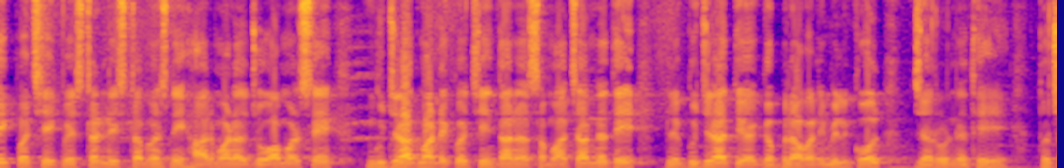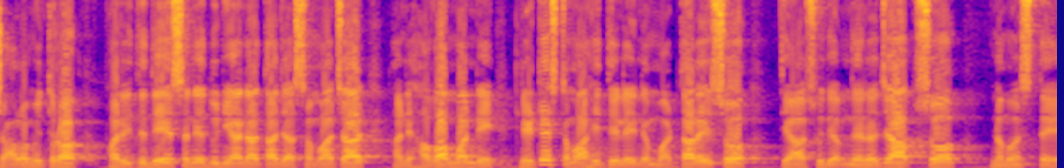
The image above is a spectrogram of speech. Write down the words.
એક પછી એક વેસ્ટર્ન ડિસ્ટર્બન્સની હારમાળા જોવા મળશે. ગુજરાત માટે કોઈ ચિંતાના સમાચાર નથી, એટલે ગુજરાતીઓએ ગભરાવાની બિલકુલ જરૂર નથી. તો ચાલો મિત્રો, ફરીથી દેશ અને દુનિયાના તાજા સમાચાર અને હવામાનની લેટેસ્ટ માહિતી લઈને મળતા રહીશો. ત્યાં સુધી અમને રજા આપશો. નમસ્તે.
